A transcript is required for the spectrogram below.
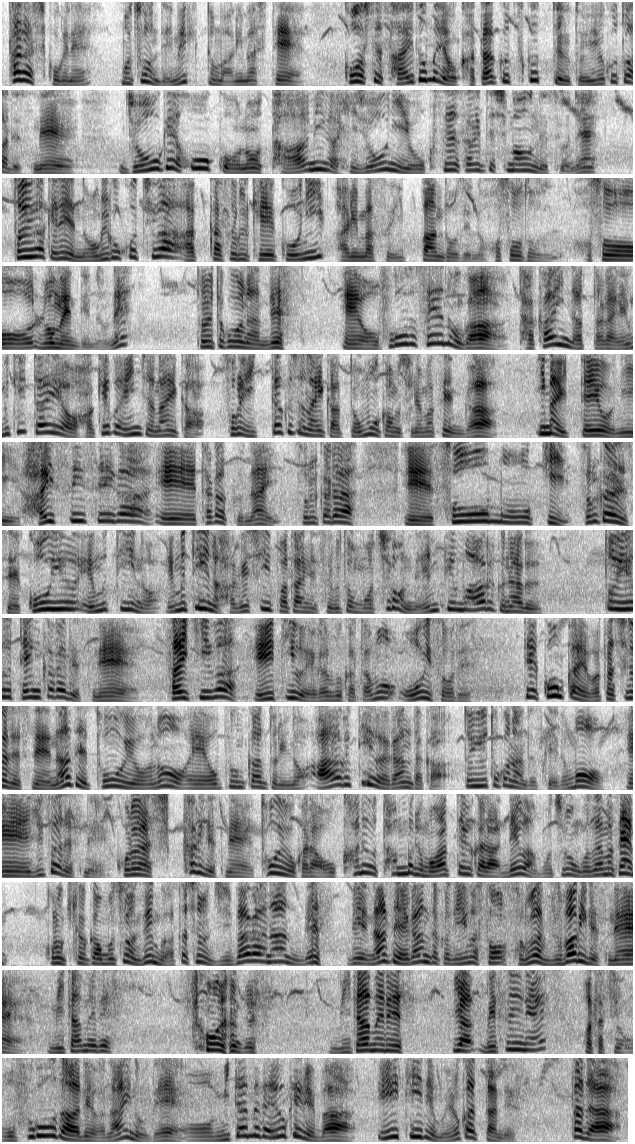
ただしこれねもちろんデメリットもありましてこうしてサイド面を硬く作っているということはですね上下方向のたわみが非常に抑制されてしまうんですよね。というわけで乗り心地は悪化する傾向にあります。一般道での舗装道舗装路面でのね。というところなんです、えー、オフロード性能が高いんだったら MT タイヤを履けばいいんじゃないか。それ一択じゃないかと思うかもしれませんが今言ったように排水性が、えー、高くない。それから、えー、騒音も大きい。それからですねこういう MT の MT の激しいパターンにするともちろん燃費も悪くなる。という点からですね最近は AT を選ぶ方も多いそうです。で今回私がですねなぜ東洋の、えー、オープンカントリーの RT を選んだかというところなんですけれども、えー、実はですねこれはしっかりですね東洋からお金をたんまりもらってるからではもちろんございません。この企画はもちろん全部私の自腹なんです。でなぜ選んだかと言いますとそれはズバリですね見た目です。そうなんです。見た目です。いや別にね私オフローダーではないので見た目が良ければ AT でも良かったんです。ただ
